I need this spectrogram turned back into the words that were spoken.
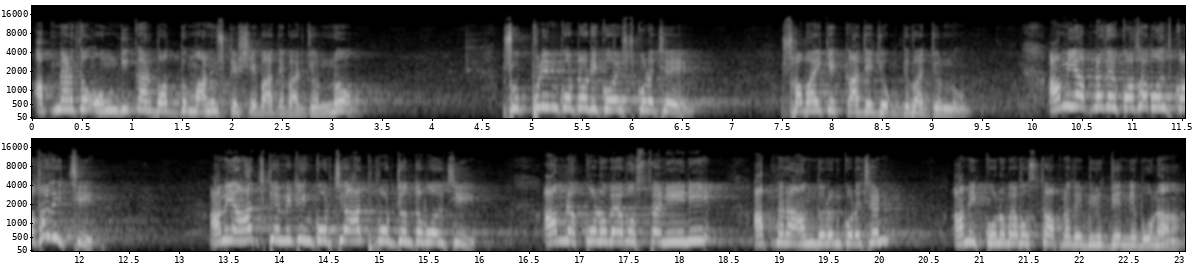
আপনারা তো অঙ্গীকারবদ্ধ মানুষকে সেবা দেবার জন্য। সুপ্রিম কোর্টও রিকোয়েস্ট করেছে সবাইকে কাজে যোগ দেবার জন্য। আমি আপনাদের কথা বল, কথা দিচ্ছি। আমি আজকে মিটিং করছি, আজ পর্যন্ত বলছি। আমরা কোনো ব্যবস্থা নিইনি। আপনারা আন্দোলন করেছেন। আমি কোনো ব্যবস্থা আপনাদের বিরুদ্ধে নেব না।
